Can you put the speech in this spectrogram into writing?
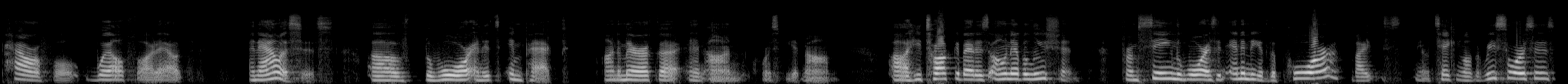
powerful, well thought out analysis of the war and its impact on America and on, of course, Vietnam. Uh, he talked about his own evolution from seeing the war as an enemy of the poor by you know, taking all the resources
